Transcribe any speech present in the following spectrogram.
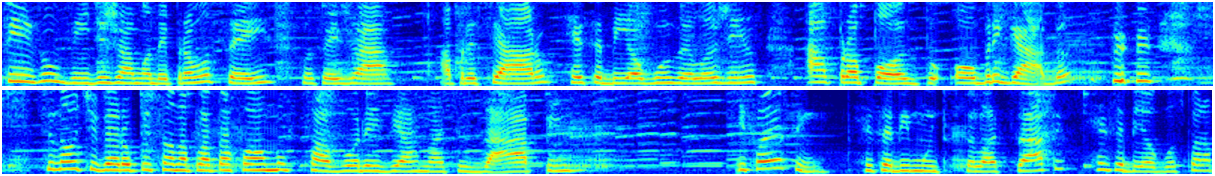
Fiz um vídeo, já mandei para vocês, vocês já apreciaram, recebi alguns elogios. A propósito, obrigada. Se não tiver opção na plataforma, por favor enviar no WhatsApp. E foi assim, Recebi muitos pelo WhatsApp, recebi alguns pela,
